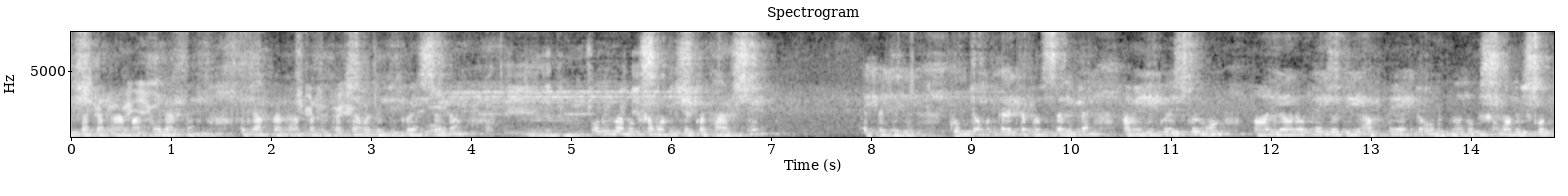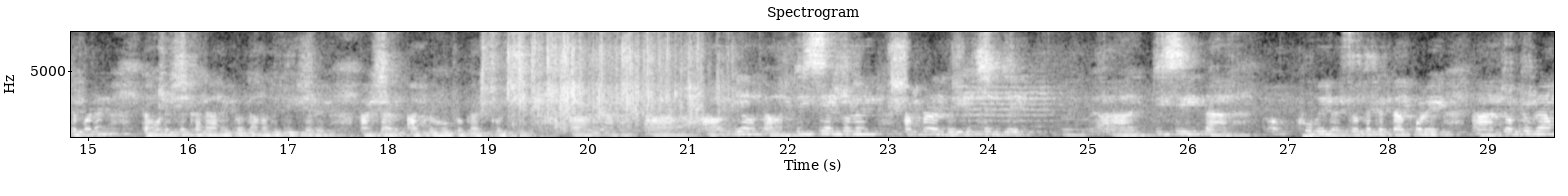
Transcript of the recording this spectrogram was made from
বিষয়টা আপনারা মাথায় রাখবেন। এটা আপনার আপনাদের কাছে আমাদের রিকোয়েস্ট রইল। অভিভাবক সমাবেশের কথা আসছে। একটা জায়গায় খুব চমৎকার একটা প্রস্তাব এটা। আমি রিকোয়েস্ট করব ইয়নকে যদি আপনি একটা অভিভাবক সমাবেশ করতে পারেন, তাহলে সেখানে আমি প্রধান অতিথি হিসেবে আসার আগ্রহ প্রকাশ করছি। আর ডিসি আসলে আপনারা দেখেছেন যে ডিসি খুবই ব্যস্ত থাকে। তারপরে চট্টগ্রাম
